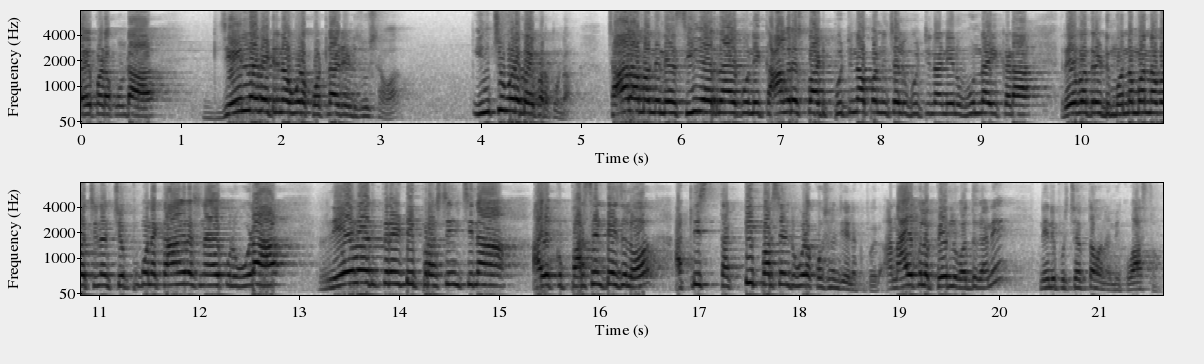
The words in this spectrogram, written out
భయపడకుండా జైల్లో పెట్టినా కూడా కొట్లాడేంటి చూసినావా? ఇంచు కూడా భయపడకుండా. చాలా మంది నేను సీనియర్ నాయకుడిని కాంగ్రెస్ పార్టీ పుట్టినప్పటి నుంచి పుట్టిన నేను ఉన్నా ఇక్కడ. రేవంత్ రెడ్డి మొన్న మొన్న వచ్చిన చెప్పుకునే కాంగ్రెస్ నాయకులు కూడా రేవంత్ రెడ్డి ప్రశ్నించిన ఆ యొక్క పర్సంటేజ్లో అట్లీస్ట్ థర్టీ పర్సెంట్ కూడా క్వశ్చన్ చేయలేకపోయారు. ఆ నాయకుల పేర్లు వద్దు కానీ నేను ఇప్పుడు చెప్తా ఉన్నా మీకు వాస్తవం.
